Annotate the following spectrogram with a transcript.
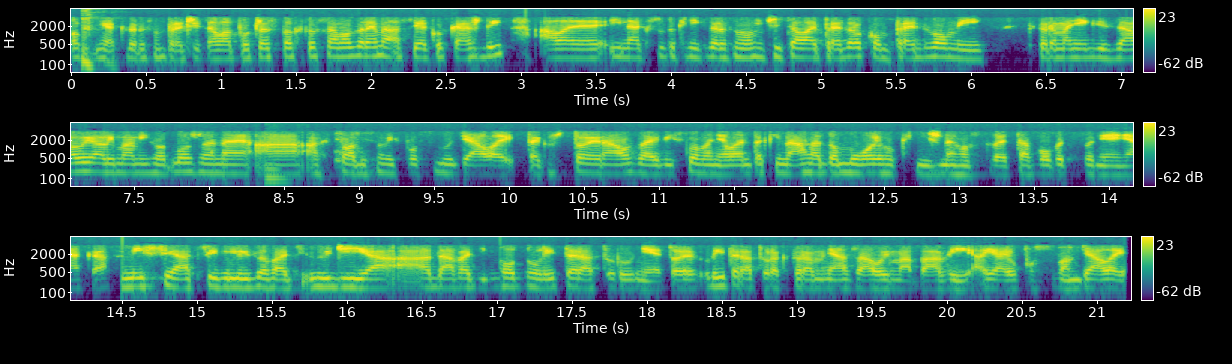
o knihách, ktoré som prečítala počas tohto samozrejme, asi ako každý. Ale inak sú to knihy, ktoré som možno čítala aj pred rokom, pred dvomi ktoré ma niekde zaujali, mám ich odložené a, a chcela by som ich posunúť ďalej. Takže to je naozaj vyslovene len taký náhľad do môjho knižného sveta. Vôbec to nie je nejaká misia civilizovať ľudí a, a dávať im hodnú literatúru. Nie, to je literatúra, ktorá mňa zaujíma, baví a ja ju posúvam ďalej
